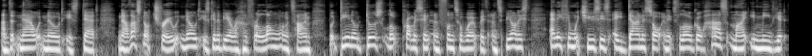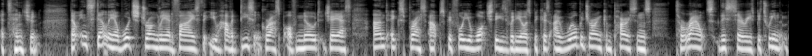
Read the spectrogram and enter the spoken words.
and that now Node is dead. Now that's not true, Node is going to be around for a long, long time, but Deno does look promising and fun to work with, and to be honest, anything which uses a dinosaur in its logo has my immediate attention. Now incidentally, I would strongly advise that you have a decent grasp of Node.js and Express apps before you watch these videos because I will be drawing comparisons throughout this series between them.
